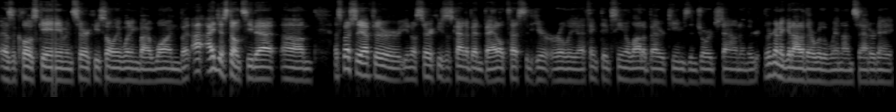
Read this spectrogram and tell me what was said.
as a close game, and Syracuse only winning by one, but I, I just don't see that. Um, especially after you know Syracuse has kind of been battle tested here early. I think they've seen a lot of better teams than Georgetown, and they're they're going to get out of there with a win on Saturday.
